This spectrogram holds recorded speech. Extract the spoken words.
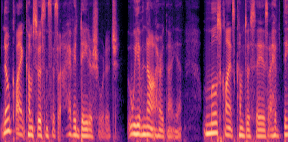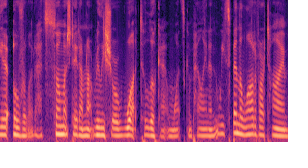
No client comes to us and says, I have a data shortage. We have not heard that yet most clients come to us say is I have data overload. I have so much data. I'm not really sure what to look at and what's compelling. And we spend a lot of our time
